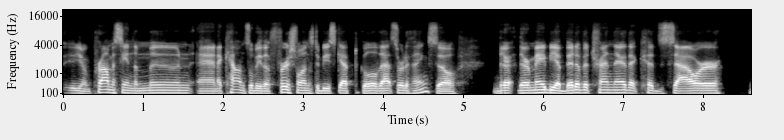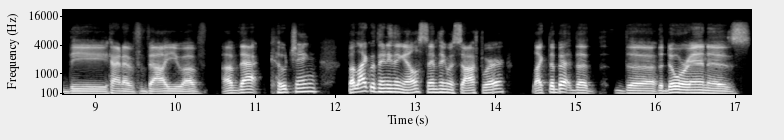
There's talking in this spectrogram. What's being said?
you know promising the moon. And accountants will be the first ones to be skeptical of that sort of thing. So there there may be a bit of a trend there that could sour the kind of value of of that coaching but like with anything else, same thing with software. Like the the the the door in is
